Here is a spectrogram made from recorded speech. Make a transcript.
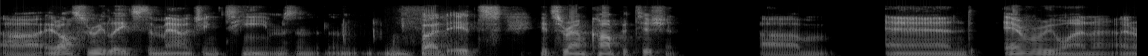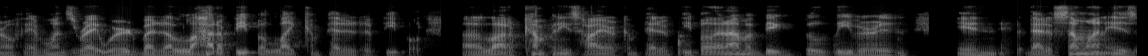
uh, it also relates to managing teams, and, and, but it's it's around competition. Um, and everyone, I don't know if everyone's the right word, but a lot of people like competitive people. A lot of companies hire competitive people, and I'm a big believer in in that if someone is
